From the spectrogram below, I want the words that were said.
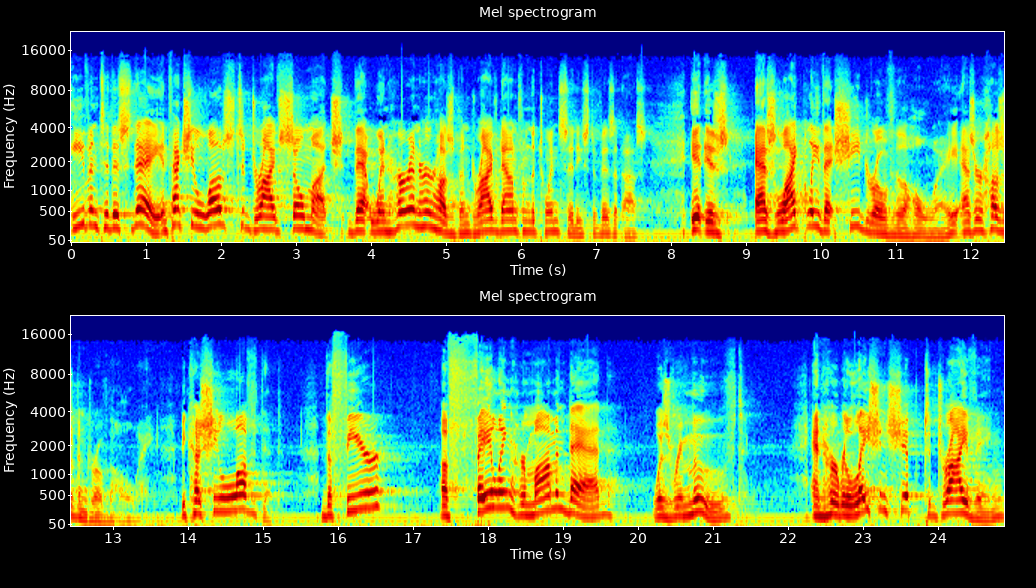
even to this day. In fact, she loves to drive so much that when her and her husband drive down from the Twin Cities to visit us, it is as likely that she drove the whole way as her husband drove the whole way because she loved it. The fear of failing her mom and dad was removed, and her relationship to driving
